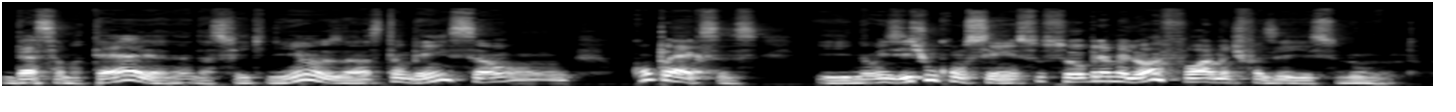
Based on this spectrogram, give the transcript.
dessa matéria, né, das fake news, elas também são complexas e não existe um consenso sobre a melhor forma de fazer isso no mundo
